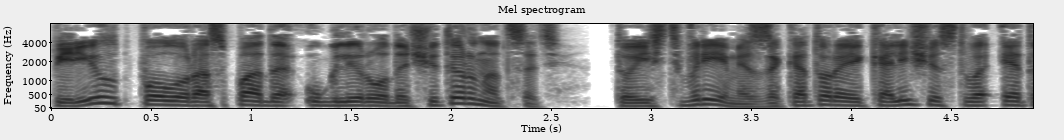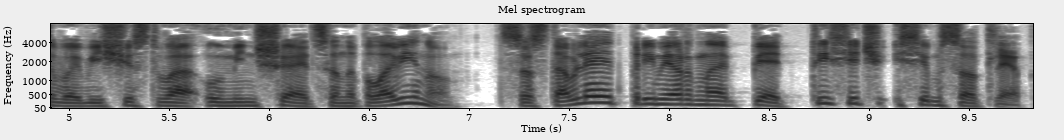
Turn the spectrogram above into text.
Период полураспада углерода-14, то есть время, за которое количество этого вещества уменьшается наполовину, составляет примерно 5700 лет.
